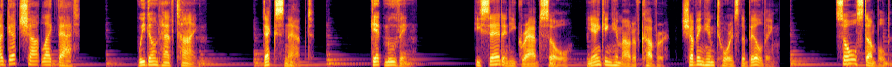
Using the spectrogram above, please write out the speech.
A gut shot like that. We don't have time. Dex snapped. Get moving. He said and he grabbed Sol, yanking him out of cover, shoving him towards the building. Sol stumbled,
